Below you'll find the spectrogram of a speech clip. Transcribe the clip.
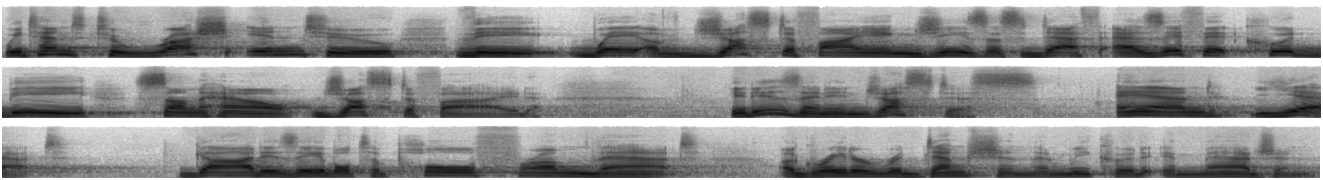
We tend to rush into the way of justifying Jesus' death as if it could be somehow justified. It is an injustice, and yet God is able to pull from that a greater redemption than we could imagine.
